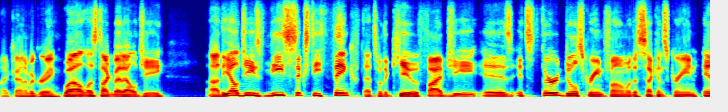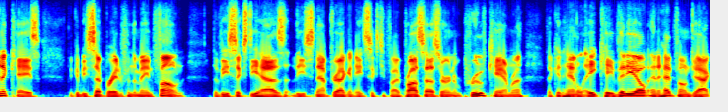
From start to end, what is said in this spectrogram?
I kind of agree. Well, let's talk about LG. Uh, the LG's V60 ThinQ, that's with a Q, 5G, is its third dual screen phone with a second screen in a case that can be separated from the main phone. The V60 has the Snapdragon 865 processor, an improved camera that can handle 8K video, and a headphone jack.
